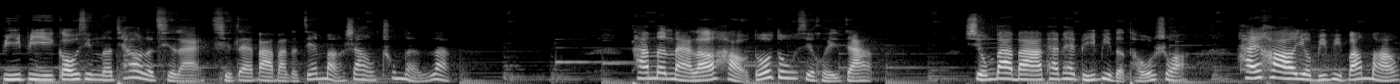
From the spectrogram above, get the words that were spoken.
比比高兴地跳了起来，骑在爸爸的肩膀上出门了。他们买了好多东西回家。熊爸爸拍拍比比的头说：“还好有比比帮忙，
